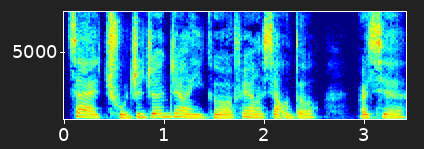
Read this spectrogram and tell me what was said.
在楚之娟这样一个非常小的，而且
